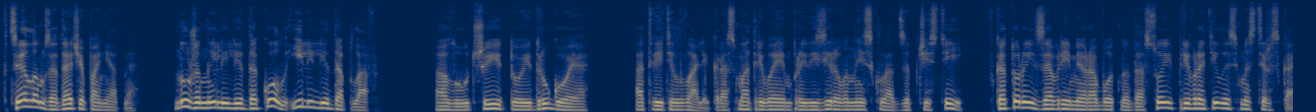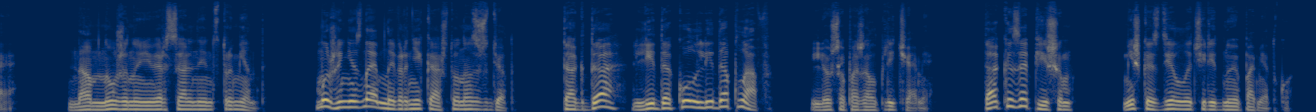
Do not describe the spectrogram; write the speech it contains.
В целом задача понятна. Нужен или ледокол, или ледоплав. А лучше и то, и другое, ответил Валик, рассматривая импровизированный склад запчастей, в который за время работ над осой превратилась мастерская. Нам нужен универсальный инструмент. Мы же не знаем наверняка, что нас ждет. Тогда ледокол-ледоплав. Лёша пожал плечами. Так и запишем. Мишка сделал очередную пометку.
